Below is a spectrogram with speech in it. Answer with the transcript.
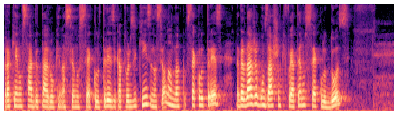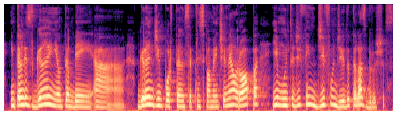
para quem não sabe, o tarô que nasceu no século 13, 14 e 15, nasceu não, no século 13, na verdade alguns acham que foi até no século 12. Então eles ganham também a grande importância, principalmente na Europa, e muito difundido pelas bruxas.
